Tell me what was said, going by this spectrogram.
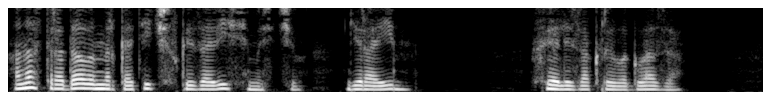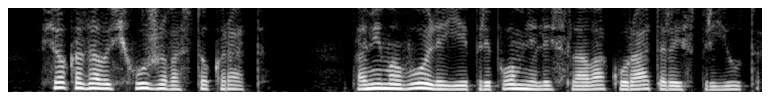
«она страдала наркотической зависимостью, героин». Хелли закрыла глаза. Все оказалось хуже во сто крат. Помимо воли ей припомнились слова куратора из приюта.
